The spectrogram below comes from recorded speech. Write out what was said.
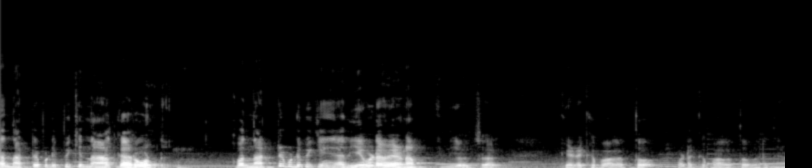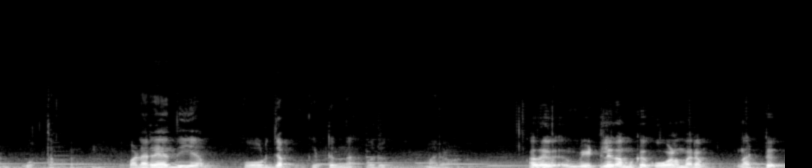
എന്നാൽ നട്ടുപിടിപ്പിക്കുന്ന ആൾക്കാരും ഉണ്ട്. അപ്പോൾ നട്ടുപിടിപ്പിക്കുക അത് എവിടെ വേണം എന്ന് ചോദിച്ചാൽ കിഴക്ക് ഭാഗത്തോ വടക്ക് ഭാഗത്തോ വരുന്നതാണ് ഉത്തമം. വളരെയധികം ഊർജം കിട്ടുന്ന ഒരു മരമാണ്. അത് വീട്ടിൽ നമുക്ക് കൂവളം മരം നട്ട്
